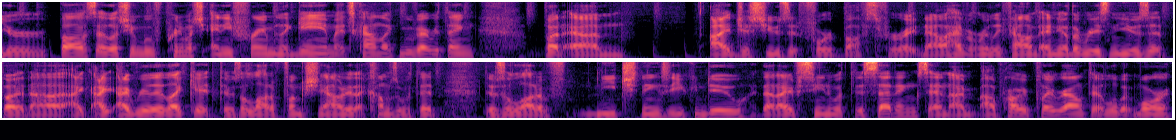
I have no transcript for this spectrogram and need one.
your buffs. It lets you move pretty much any frame in the game. It's kind of like move everything, but um, I just use it for buffs for right now. I haven't really found any other reason to use it, but uh, I, I, really like it. There's a lot of functionality that comes with it. There's a lot of niche things that you can do that I've seen with the settings, and i will probably play around with it a little bit more,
